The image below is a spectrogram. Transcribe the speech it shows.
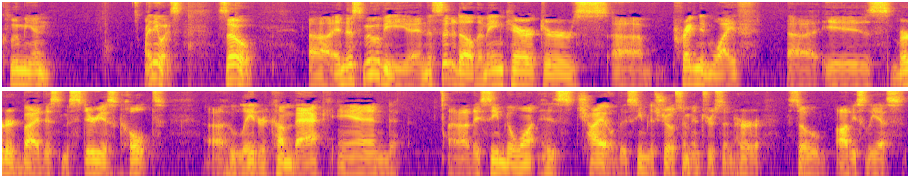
clue me in. Anyways, so uh, in this movie, in the Citadel, the main character's uh, pregnant wife uh, is murdered by this mysterious cult, uh, who later come back and uh, they seem to want his child. They seem to show some interest in her. So obviously, yes,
